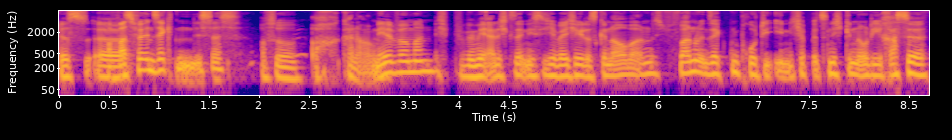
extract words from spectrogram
Das, äh, Auf was für Insekten ist das? Auf so Ach, keine Ahnung. Mehlwürmern? Ich bin mir ehrlich gesagt nicht sicher, welche das genau waren. Es war nur Insektenprotein. Ich habe jetzt nicht genau die Rasse,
